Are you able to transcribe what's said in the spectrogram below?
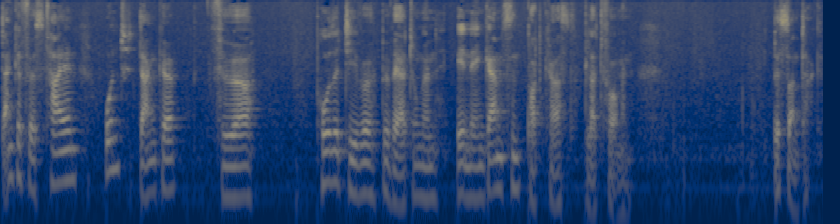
danke fürs Teilen und danke für positive Bewertungen in den ganzen Podcast-Plattformen. Bis Sonntag.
